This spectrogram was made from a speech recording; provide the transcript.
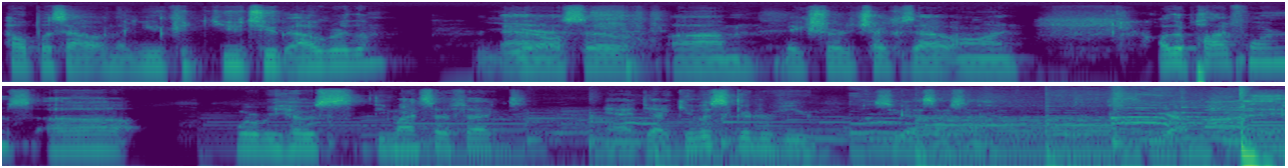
help us out in the YouTube algorithm. and yeah. also um, make sure to check us out on other platforms uh, where we host the mindset effect and yeah give us a good review see you guys next time yeah. bye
